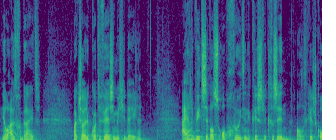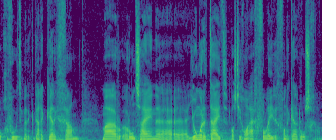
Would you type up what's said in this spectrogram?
heel uitgebreid, maar ik zal je de korte versie met je delen. Eigenlijk Wietse was opgegroeid in een christelijk gezin, altijd christelijk opgevoed, met naar de kerk gegaan. Maar rond zijn uh, uh, jongere tijd was hij gewoon eigenlijk volledig van de kerk losgegaan.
